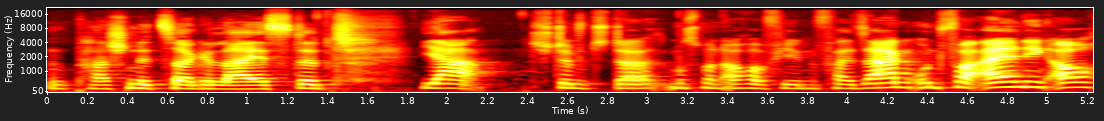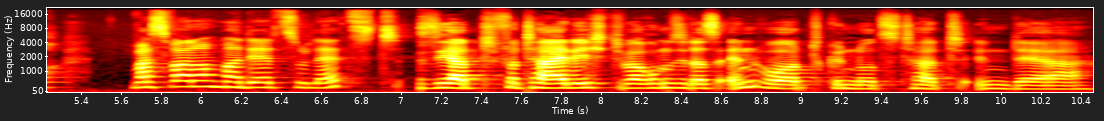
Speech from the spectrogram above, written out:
ein paar Schnitzer geleistet. Ja, stimmt, da muss man auch auf jeden Fall sagen. Und vor allen Dingen auch, was war noch mal der zuletzt? Sie hat verteidigt, warum sie das N-Wort genutzt hat in der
